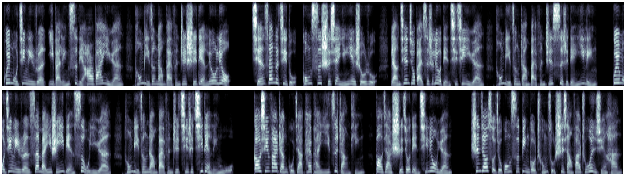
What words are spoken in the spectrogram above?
规模净利润一百零四点二八亿元，同比增长百分之十点六六。前三个季度，公司实现营业收入两千九百四十六点七七亿元，同比增长百分之四十点一零，规模净利润三百一十一点四五亿元，同比增长百分之七十七点零五。高新发展股价开盘一字涨停，报价十九点七六元。深交所就公司并购重组事项发出问询函。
